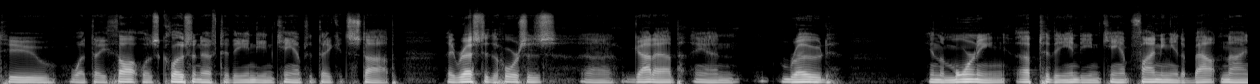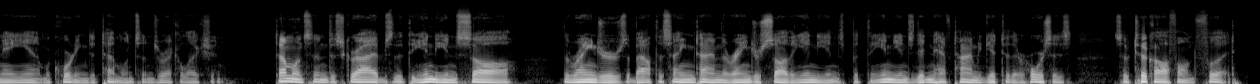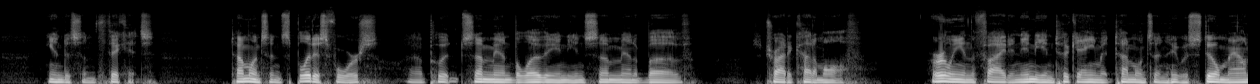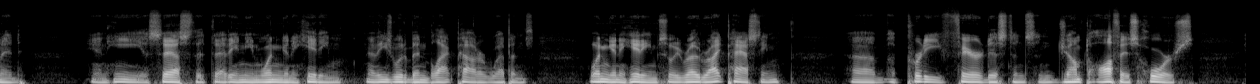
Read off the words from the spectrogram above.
to what they thought was close enough to the Indian camp that they could stop. They rested the horses, uh, got up, and rode in the morning up to the Indian camp, finding it about 9 a.m., according to Tumlinson's recollection. Tumlinson describes that the Indians saw the Rangers about the same time the Rangers saw the Indians, but the Indians didn't have time to get to their horses, so took off on foot into some thickets. Tumlinson split his force, uh, put some men below the Indians, some men above, to try to cut them off. Early in the fight, an Indian took aim at Tumlinson, who was still mounted, and he assessed that that Indian wasn't going to hit him. Now, these would have been black powder weapons wasn't going to hit him, so he rode right past him uh, a pretty fair distance and jumped off his horse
